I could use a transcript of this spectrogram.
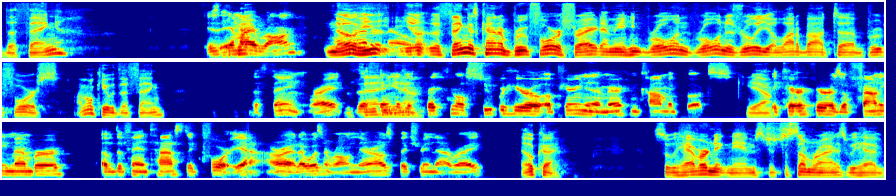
The thing? Is, am I wrong? No, he know. you know the thing is kind of brute force, right? I mean, he Roland Roland is really a lot about uh, brute force. I'm okay with the thing. The Thing, right? The The, Thing, Thing, is yeah. a fictional superhero appearing in American comic books. Yeah. The character is a founding member of the Fantastic Four. Yeah, all right, I wasn't wrong there. I was picturing that right. Okay. So we have our nicknames. Just to summarize, we have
